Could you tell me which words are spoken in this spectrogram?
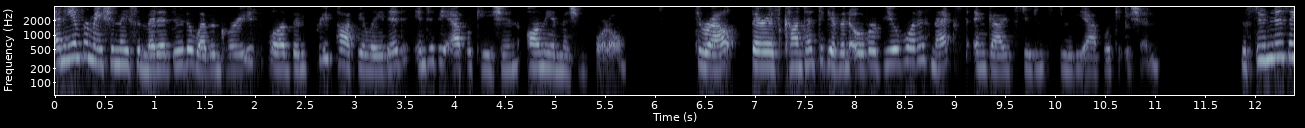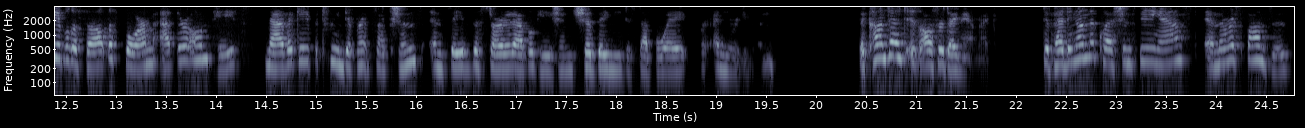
Any information they submitted through the web inquiries will have been pre-populated into the application on the admission portal. Throughout, there is content to give an overview of what is next and guide students through the application. The student is able to fill out the form at their own pace, navigate between different sections, and save the started application should they need to step away for any reason. The content is also dynamic. Depending on the questions being asked and the responses,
